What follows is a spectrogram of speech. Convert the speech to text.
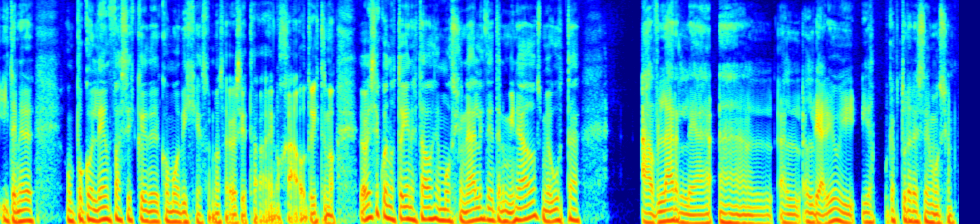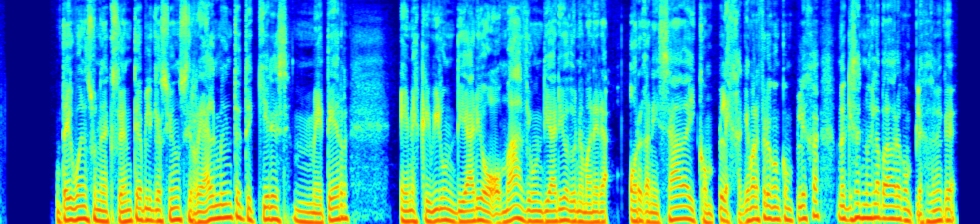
y tener un poco el énfasis que de cómo dije eso, no saber si estaba enojado o triste, no. A veces cuando estoy en estados emocionales determinados me gusta hablarle al, diario y, y capturar esa emoción. Day One es una excelente aplicación si realmente te quieres meter en escribir un diario o más de un diario de una manera organizada y compleja. ¿Qué me refiero con compleja? No, quizás no es la palabra compleja, sino que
